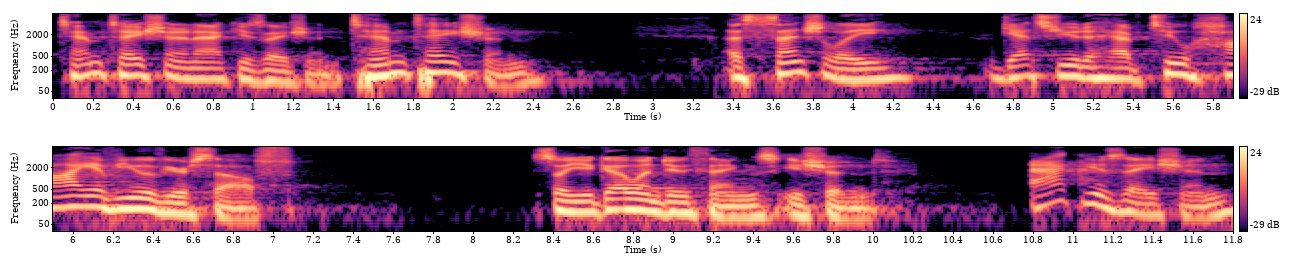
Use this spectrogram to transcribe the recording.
Temptation and accusation. Temptation essentially gets you to have too high a view of yourself. So you go and do things you shouldn't. Accusation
